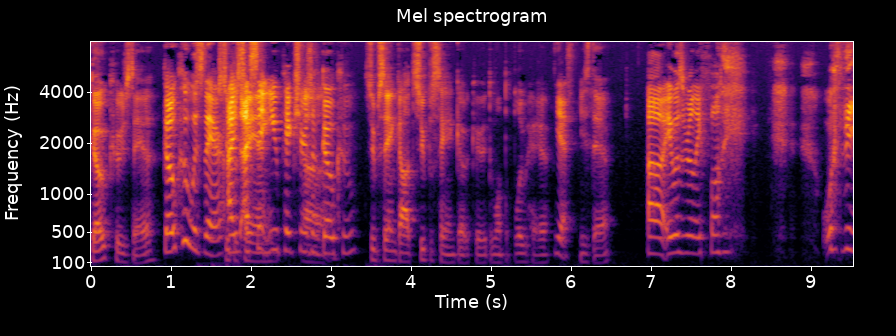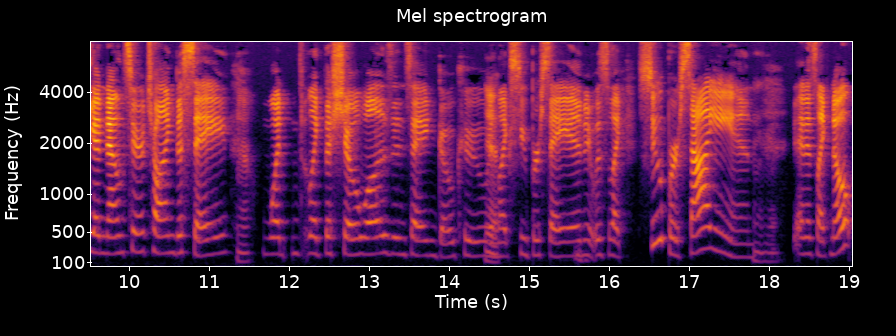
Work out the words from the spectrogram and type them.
Goku's there. Goku was there. Super I, I sent Saiyan, you pictures uh, of Goku. Super Saiyan God, Super Saiyan Goku, the one with the blue hair. Yes. He's there. Uh, it was really funny with the announcer trying to say Yeah. what like the show was and saying Goku Yeah. and like Super Saiyan. It was like Super Saiyan, and it's like nope.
